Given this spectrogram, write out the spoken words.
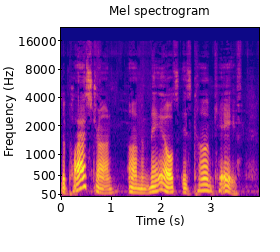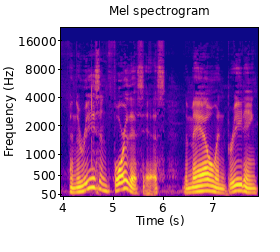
The plastron on the males is concave, and the reason for this is the male, when breeding,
